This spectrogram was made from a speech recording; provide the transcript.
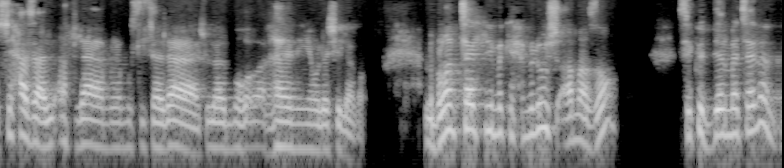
شي حاجة على الأفلام ولا مسلسلات ولا أغاني ولا شي لعبه ال plan الثالث اللي ما كيحملوش امازون c'est que دير مثلا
